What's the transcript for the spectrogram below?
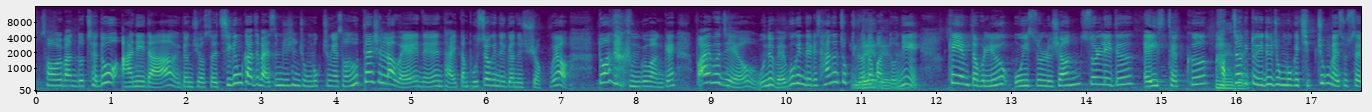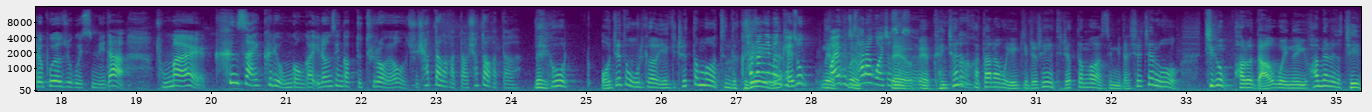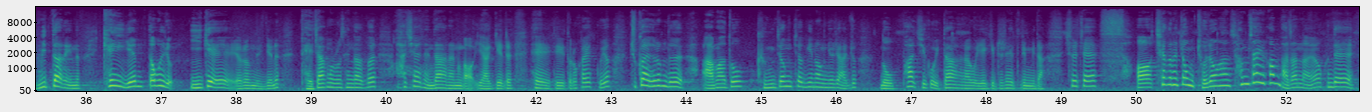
서울 반도체도 아니다 의견 주셨어요. 지금까지 말씀 주신 종목 중에서는 호텔 신라 외에는 다 일단 보수적인 의견을 주셨고요. 또 하나 궁금한 게 5G예요. 오늘 외국인들이 사는 쪽 들여다봤더니 KMW, 오이솔루션, 솔리드, 에이스테크 갑자기 네네. 또 이들 종목에 집중 매수세를 보여주고 있습니다. 정말 큰 사이클이 온 건가 이런 생각도 들어요. 주- 쉬었다가 갔다가 쉬었다가 갔다가. 네, 이거 어제도 우리가 얘기를 했던 것 같은데 사장님은 네. 계속 네, 5G 네. 사라고 하셨었어요. 네, 네, 괜찮을 어. 것 같다라고 얘기를 해드렸던 것 같습니다. 실제로 지금 바로 나오고 있는 이 화면에서 제일 윗단에 있는 KMW 이게 여러분들 이제는 대장으로 생각을 하셔야 된다라는 거 이야기를 해드리도록 하겠고요. 주가 여러분들 아마도 긍정적인 확률이 아주 높아지고 있다라고 얘기를 해드립니다. 실제 어, 최근에 좀 조정 한 3, 4일간 받았나요? 근데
